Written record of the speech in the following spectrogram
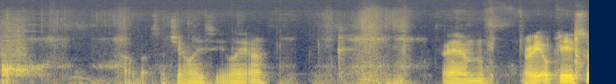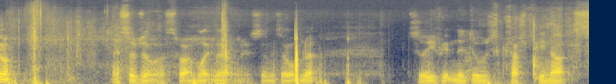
have bits of chili, see you later. Um, right, okay, so this is that's what I'm looking at as soon as I open it. So you've got noodles, crushed peanuts,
